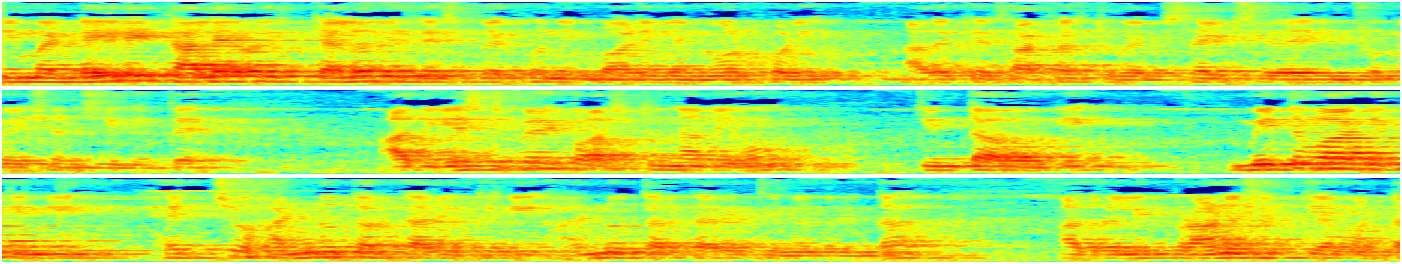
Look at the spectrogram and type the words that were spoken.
ನಿಮ್ಮ ಡೈಲಿ ಕ್ಯಾಲೋರಿ ಕ್ಯಾಲೋರೀಸ್ ಎಷ್ಟು ಬೇಕು ನಿಮ್ಮ ಬಾಡಿಗೆ ನೋಡ್ಕೊಳ್ಳಿ. ಅದಕ್ಕೆ ಸಾಕಷ್ಟು ವೆಬ್ಸೈಟ್ಸ್ ಇದೆ ಇನ್ಫಾರ್ಮೇಷನ್ ಸಿಗುತ್ತೆ. ಅದು ಎಷ್ಟು ಬೇಕೋ ಅಷ್ಟನ್ನು ನೀವು ತಿಂತಾ ಹೋಗಿ, ಮಿತವಾಗಿ ತಿನ್ನಿ, ಹೆಚ್ಚು ಹಣ್ಣು ತರಕಾರಿ ತಿನ್ನಿ, ಹಣ್ಣು ತರಕಾರಿ ತಿನ್ನೋದ್ರಿಂದ ಅದರಲ್ಲಿ ಪ್ರಾಣಶಕ್ತಿಯ ಮಟ್ಟ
